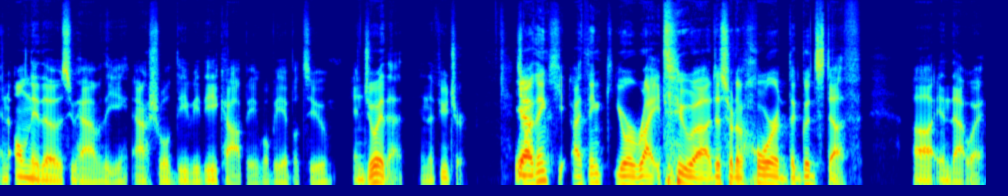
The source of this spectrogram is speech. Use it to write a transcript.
and only those who have the actual DVD copy will be able to enjoy that in the future. So yeah. I think I think you're right to uh, to sort of hoard the good stuff uh, in that way.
